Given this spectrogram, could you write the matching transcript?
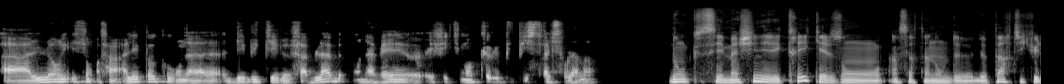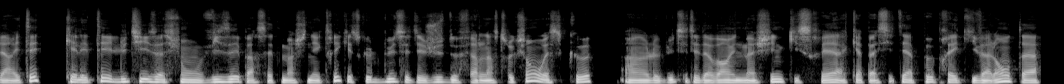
à l'époque où on a débuté le Fab Lab, on avait euh, effectivement que le pipistrel sous la main. Donc ces machines électriques, elles ont un certain nombre de particularités. Quelle était l'utilisation visée par cette machine électrique? Est-ce que le but c'était juste de faire de l'instruction ou est-ce que hein, le but c'était d'avoir une machine qui serait à capacité à peu près équivalente à,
